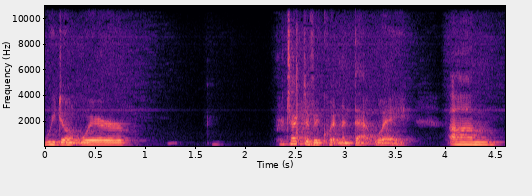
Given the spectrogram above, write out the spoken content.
We don't wear protective equipment that way. Um,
